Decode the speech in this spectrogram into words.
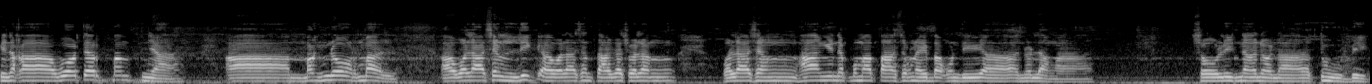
pinaka water pump niya ah magnormal. Ah, wala siyang leak, ah, wala siyang tagas, walang wala siyang hangin na pumapasok na iba kundi ah, ano lang ah, solid na ano na tubig.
